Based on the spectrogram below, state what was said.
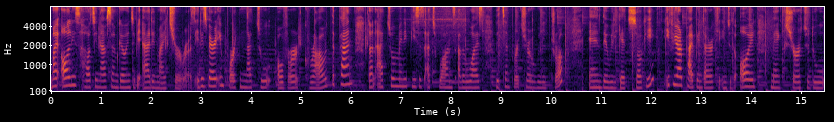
My oil is hot enough so I'm going to be adding my churros. It is very important not to overcrowd the pan. Don't add too many pieces at once otherwise the temperature will drop and they will get soggy. If you are piping directly into the oil, make sure to do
